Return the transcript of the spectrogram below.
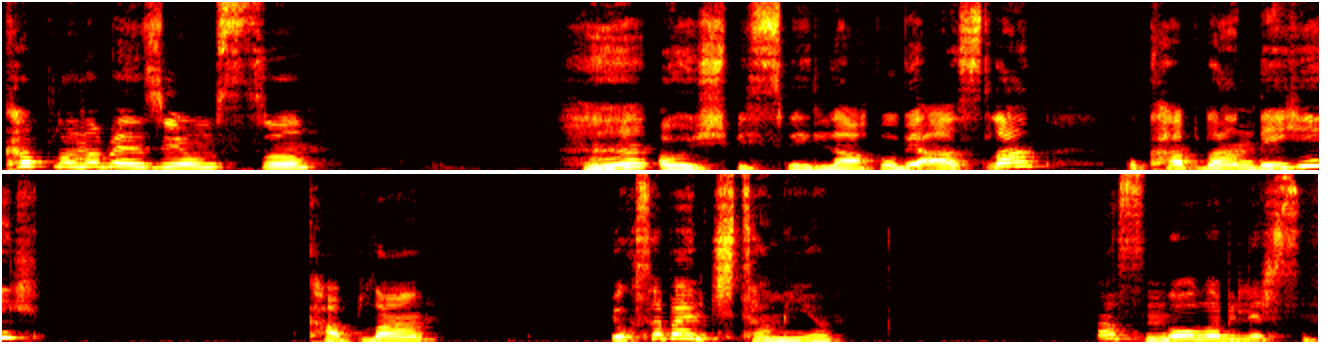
kaplana benziyormuşsun. Hı? Oy bismillah. Bu bir aslan. Bu kaplan değil. Kaplan. Yoksa ben çita mıyım? Aslında olabilirsin.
